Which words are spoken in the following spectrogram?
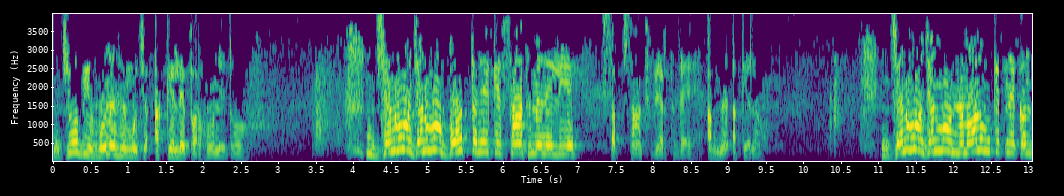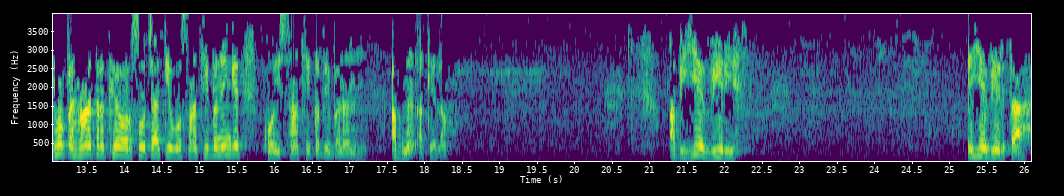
जो भी होना है मुझे अकेले पर होने दो। जन्मों जन्मों बहुत तरह के साथ मैंने लिए, सब साथ व्यर्थ गए, अब मैं अकेला हूँ। जन्मों जन्मों न मालूम कितने कंधों पर हाथ रखे और सोचा कि वो साथी बनेंगे। कोई साथी कभी बना नहीं। अब मैं अकेला हूँ। अब ये वीर, ये वीरता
